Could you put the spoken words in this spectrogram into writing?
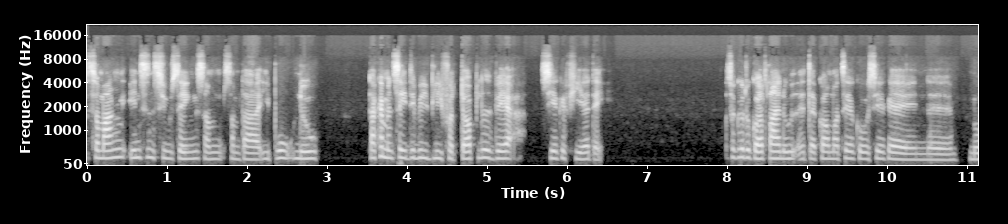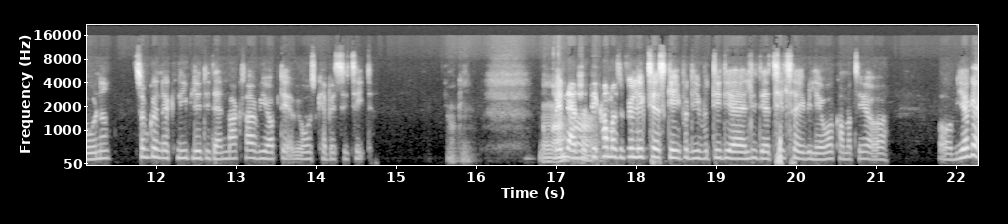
så mange intensive senge, som, som der er i brug nu, der kan man se, at det vil blive fordoblet hver cirka fjerde dag. Og så kan du godt regne ud, at der kommer til at gå cirka en øh, måned. Så begynder det at knibe lidt i Danmark, så er vi op der ved vores kapacitet. Okay. Nogle Men andre... altså, det kommer selvfølgelig ikke til at ske, fordi de der, alle de der tiltag, vi laver, kommer til at, at virke,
